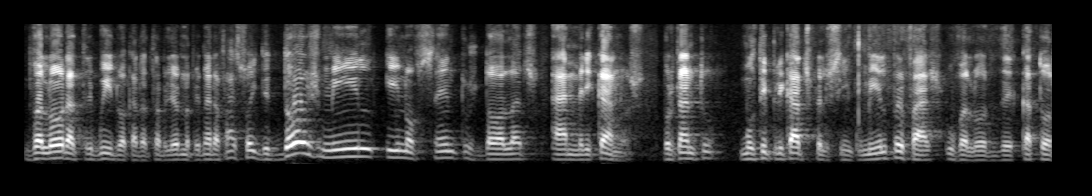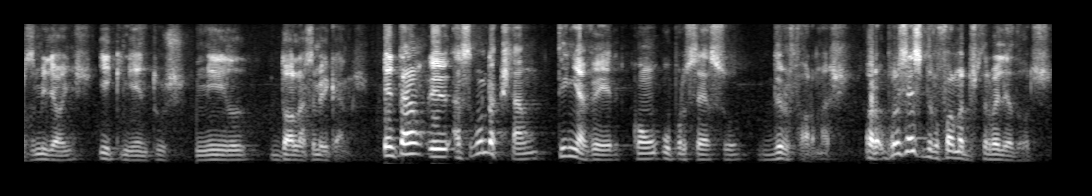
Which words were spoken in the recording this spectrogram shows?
valor atribuído a cada trabalhador na primeira fase foi de 2.900 dólares americanos. Portanto, multiplicados pelos 5 mil, prefaz o valor de 14 milhões e 500 mil dólares americanos. Então, eh, a segunda questão tinha a ver com o processo de reformas. Ora, o processo de reforma dos trabalhadores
